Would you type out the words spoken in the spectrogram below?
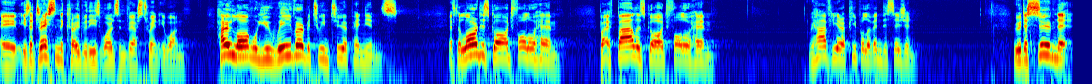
Uh, he's addressing the crowd with these words in verse 21. How long will you waver between two opinions? If the Lord is God, follow him. But if Baal is God, follow him. We have here a people of indecision. We would assume that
